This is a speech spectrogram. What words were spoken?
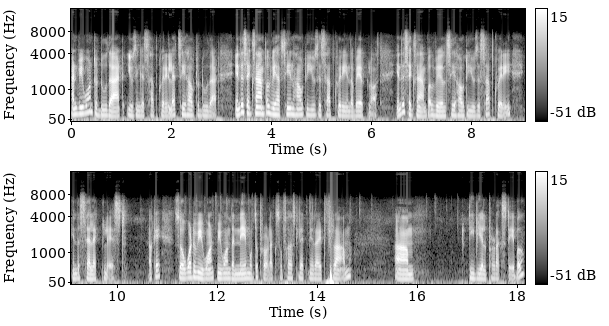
And we want to do that using a subquery. Let's see how to do that. In this example we have seen how to use a subquery in the where clause. In this example we'll see how to use a subquery in the select list. Okay? So what do we want? We want the name of the product. So first let me write from um, TBL products table.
